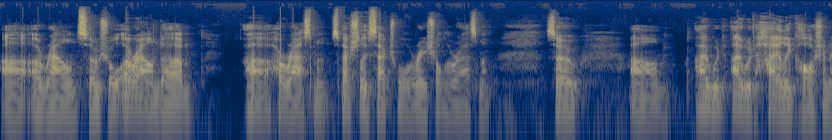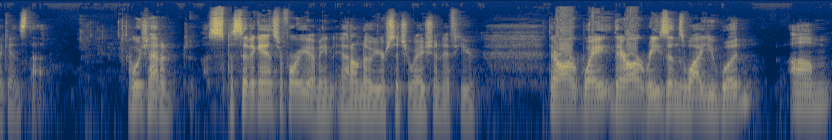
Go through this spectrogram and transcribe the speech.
uh, around social around um, uh, harassment, especially sexual or racial harassment. So um, I would I would highly caution against that. I wish I had a, specific answer for you. I mean, I don't know your situation. If you, there are way, there are reasons why you would um,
